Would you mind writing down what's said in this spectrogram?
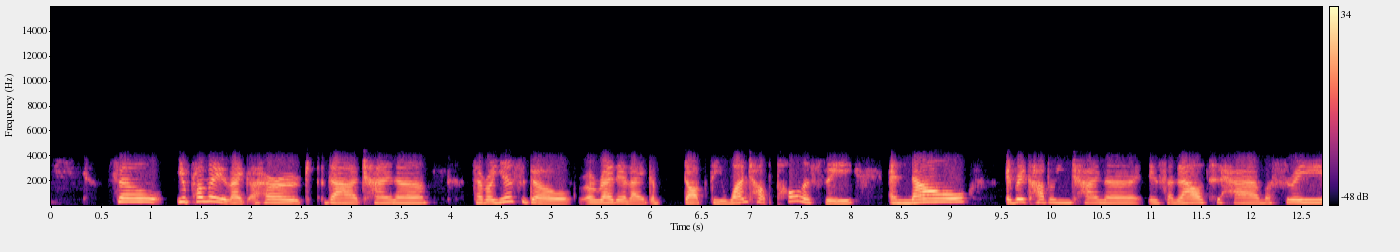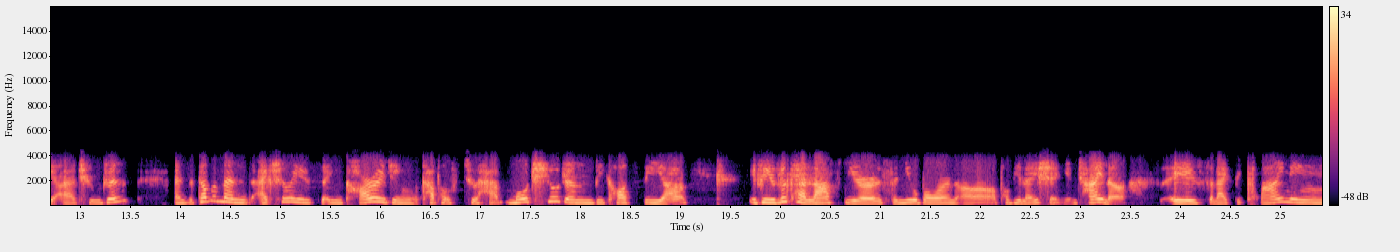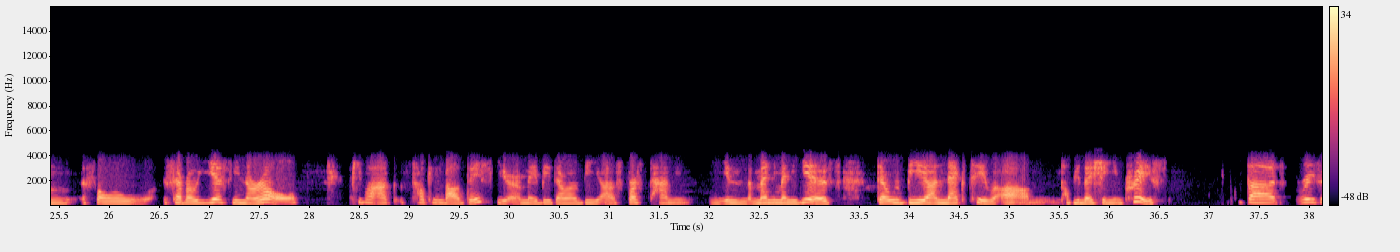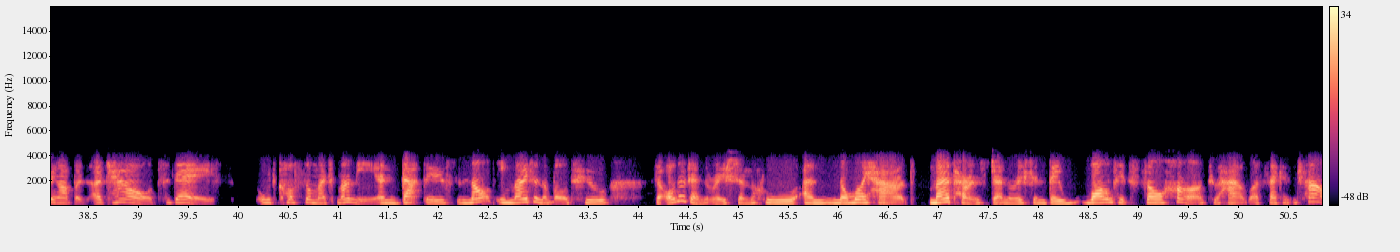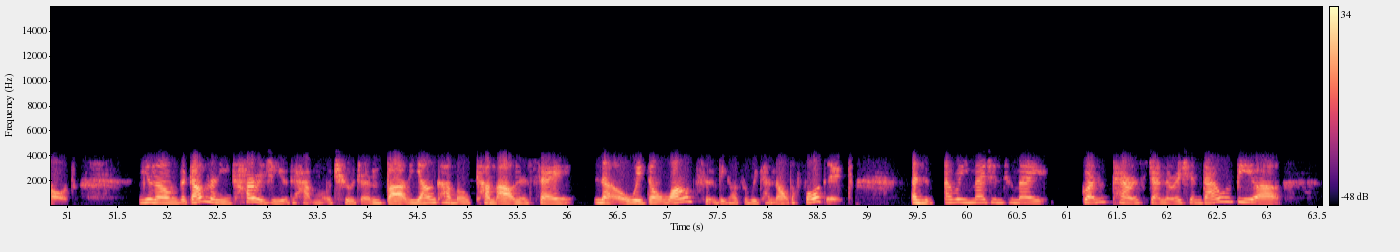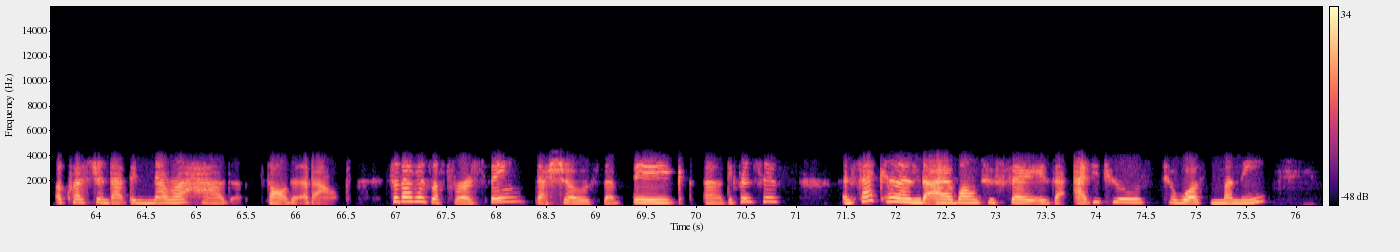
So you probably like heard that China several years ago already like adopt the one child policy and now every couple in China is allowed to have three uh, children. And the government actually is encouraging couples to have more children because the uh, if you look at last year's newborn uh, population in China, is like declining for several years in a row. People are talking about this year. Maybe there will be a first time in, in many many years there will be a negative um, population increase. But raising up a, child today would cost so much money, and that is not imaginable to the older generation who um, normally had my parents' generation, they wanted so hard to have a second child. You know, the government encourage you to have more children, but young couple come out and say, no, we don't want to because we cannot afford it. And I would imagine to my grandparents' generation, that would be a, a question that they never had thought about. So that is the first thing that shows the big uh, differences And second, I want to say is the attitudes towards money.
